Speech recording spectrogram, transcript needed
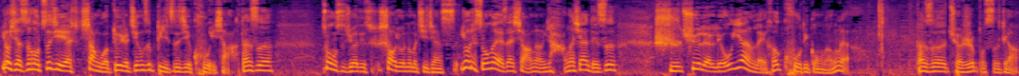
有些时候自己也想过对着镜子逼自己哭一下，但是总是觉得少有那么几件事。有些时候我也在想，我呀，我现在得是失去了流眼泪和哭的功能了。但是确实不是这样。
